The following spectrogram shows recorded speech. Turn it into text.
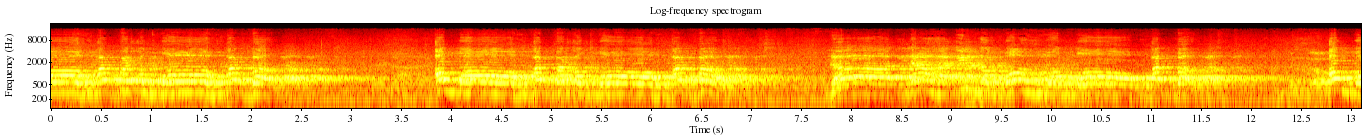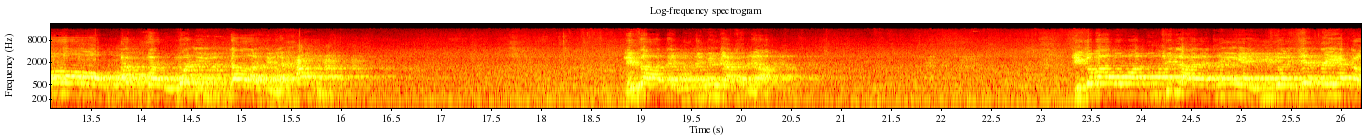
လေးပါတဲ့လူသမီးများခင်ဗျာဒီကမ္ဘာပေါ်မှာလူဖြစ်လာတဲ့ခြင်းရဲ့ရည်ရွယ်ချက်တစ်ရပ်က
